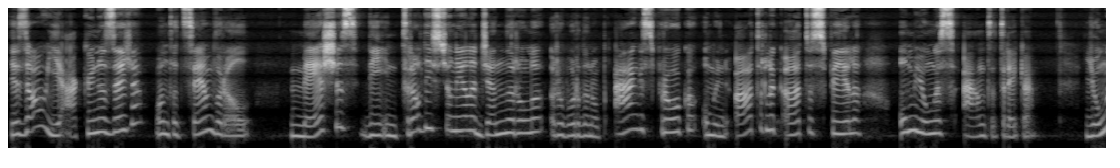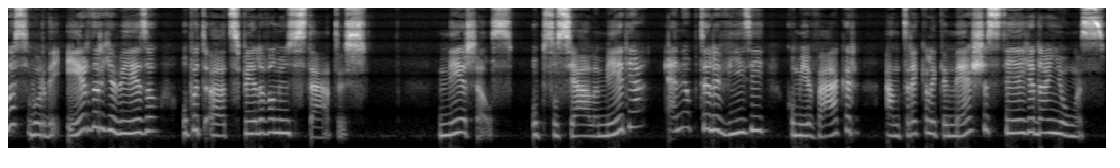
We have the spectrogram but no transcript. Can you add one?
Je zou ja kunnen zeggen, want het zijn vooral meisjes die in traditionele genderrollen er worden op aangesproken om hun uiterlijk uit te spelen om jongens aan te trekken. Jongens worden eerder gewezen op het uitspelen van hun status. Meer zelfs. Op sociale media en op televisie kom je vaker aantrekkelijke meisjes tegen dan jongens.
